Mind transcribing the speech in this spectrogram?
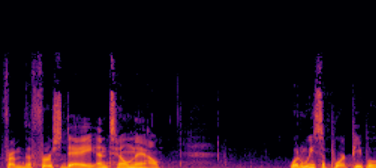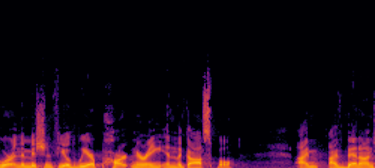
from the first day until now. When we support people who are in the mission field, we are partnering in the gospel. i have been on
